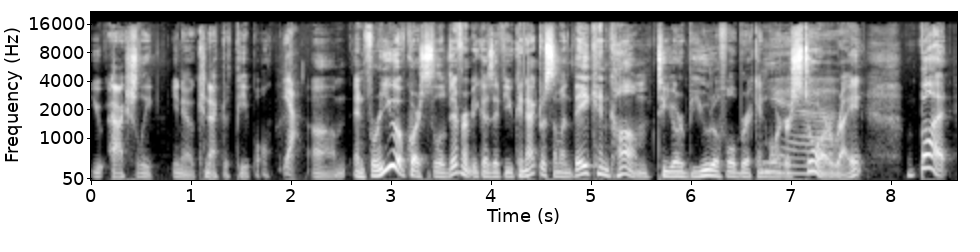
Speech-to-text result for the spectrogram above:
you actually you know connect with people. Yeah. Um, and for you, of course, it's a little different because if you connect with someone, they can come to your beautiful brick and mortar Yeah. store, right? But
